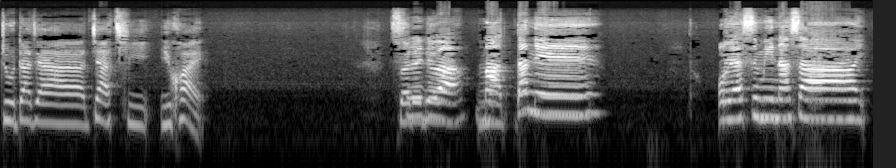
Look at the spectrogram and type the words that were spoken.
祝大家假期愉快！それでは、またねおやすみなさい。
